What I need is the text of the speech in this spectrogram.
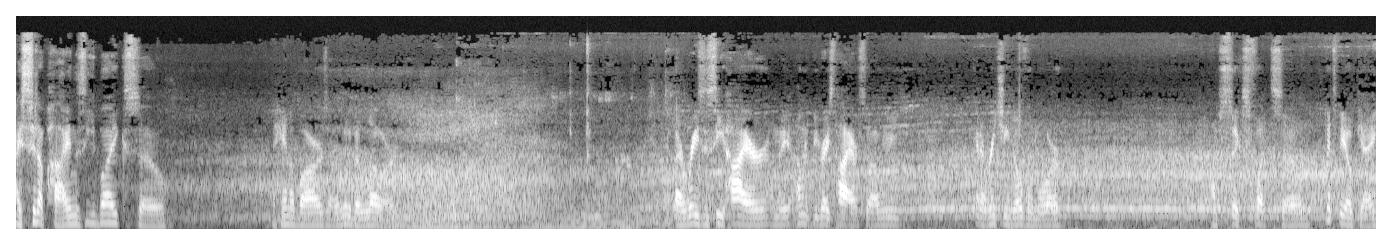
I sit up high in this e-bike, so the handlebars are a little bit lower. If I raise the seat higher, I'm gonna I'm gonna be raised higher, so I'm gonna be kind of reaching over more. I'm six foot, so it fits me okay.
